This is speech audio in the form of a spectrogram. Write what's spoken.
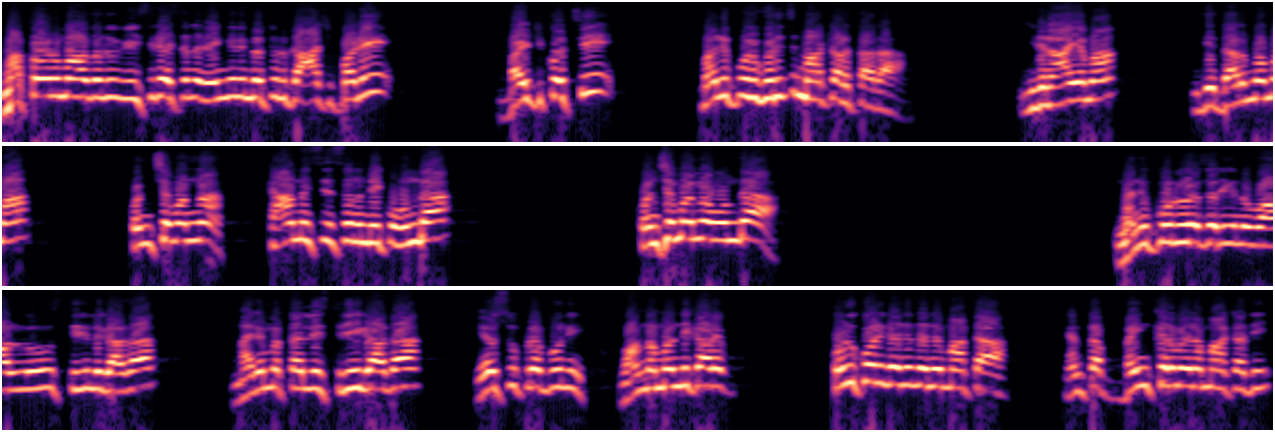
మతోన్మాదులు విసిరేసిన వెంగిలి మెతులకు ఆశపడి బయటకు వచ్చి మల్లెపూల గురించి మాట్లాడతారా? ఇది న్యాయమా? ఇది ధర్మమా? కొంచెమన్నా కామిసిస్ మీకు ఉందా? కొంచెమన్నా ఉందా? మణిపూర్లో జరిగిన వాళ్ళు స్త్రీలు కాదా? మరిమ్మ తల్లి స్త్రీ కాదా? యేసు ప్రభుని వంద మంది కాడ కొనుక్కొని కనిందనే మాట. ఎంత భయంకరమైన మాట అది.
